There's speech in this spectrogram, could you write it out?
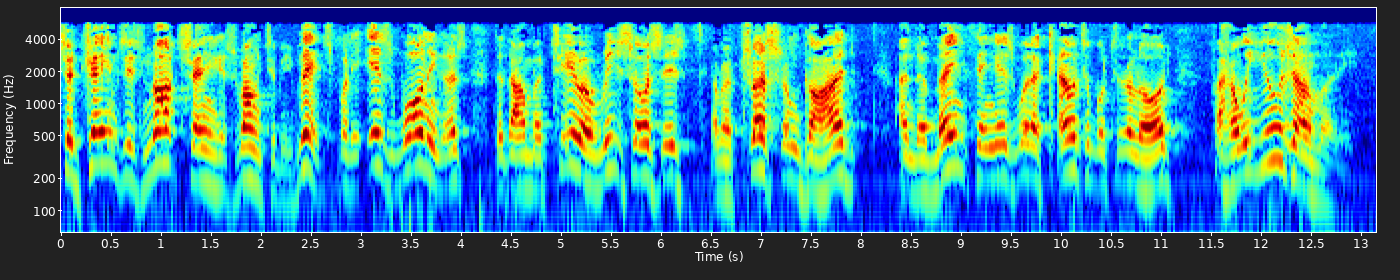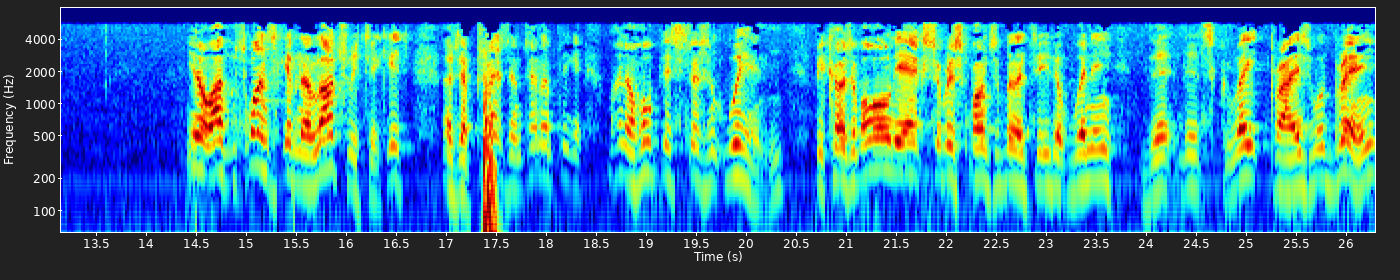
So James is not saying it's wrong to be rich, but he is warning us that our material resources are a trust from God, and the main thing is we're accountable to the Lord for how we use our money. You know, I was once given a lottery ticket as a present, and I'm thinking, man, I hope this doesn't win because of all the extra responsibility that winning the, this great prize would bring,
